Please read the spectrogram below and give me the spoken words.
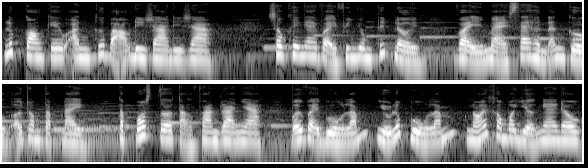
lúc con kêu anh cứ bảo đi ra đi ra. Sau khi nghe vậy, Phi Nhung tiếp lời, vậy mẹ xe hình anh Cường ở trong tập này, tập poster tặng fan ra nha, bởi vậy buồn lắm, nhiều lúc buồn lắm, nói không bao giờ nghe đâu.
